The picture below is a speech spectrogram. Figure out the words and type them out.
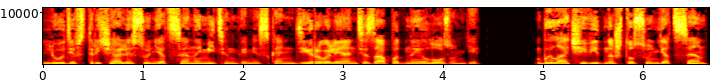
Люди встречали Сунь Яцена митингами, скандировали антизападные лозунги. Было очевидно, что Сунь Яцен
